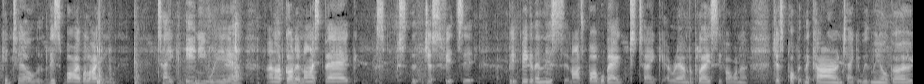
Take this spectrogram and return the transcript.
can tell that this Bible I can take anywhere, and I've got a nice bag that just fits it a bit bigger than this, a nice Bible bag to take around the place if I want to just pop it in the car and take it with me or go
